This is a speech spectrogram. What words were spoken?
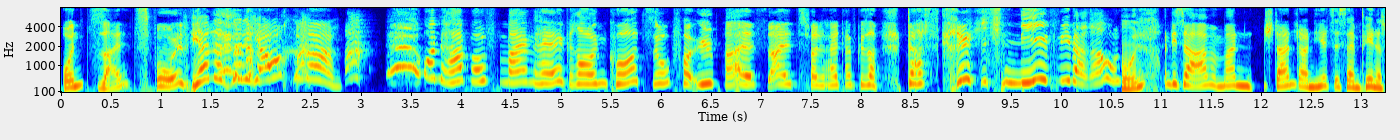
und Salz holen. Ja, das hätte ich auch gemacht. Und habe auf meinem hellgrauen Kordsofa überall Salz verteilt. Habe gesagt, das kriege ich nie wieder raus. Und? Und dieser arme Mann stand da und hielt sich seinen Penis.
